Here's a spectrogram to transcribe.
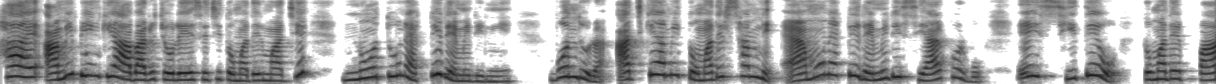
হাই, আমি পিঙ্কি আবারও চলে এসেছি তোমাদের মাঝে নতুন একটি রেমেডি নিয়ে। বন্ধুরা, আজকে আমি তোমাদের সামনে এমন একটি রেমেডি শেয়ার করব, এই শীতেও তোমাদের পা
